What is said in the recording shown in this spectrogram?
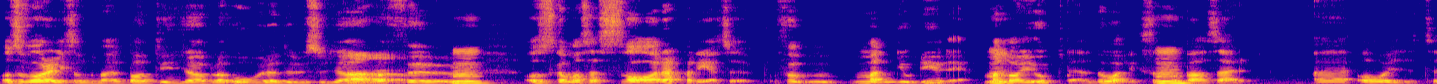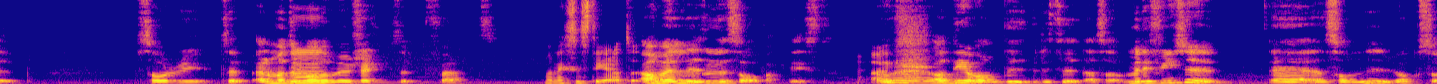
Och så var det liksom de här, bara din jävla hora, du är så jävla Ja. ful. Mm. Och så ska man så här svara på det typ. För mm, man gjorde ju det. Man Mm. la ju upp det ändå liksom. Mm. Och bara så här, eh, oj typ. Sorry typ. Eller man typ Mm. bad om ursäkt typ för att. Man existerar typ. Ja men lite Mm. så faktiskt. Mm. Usch, ja det var en vidrig tid alltså. Men det finns ju eh, en sån ny också,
